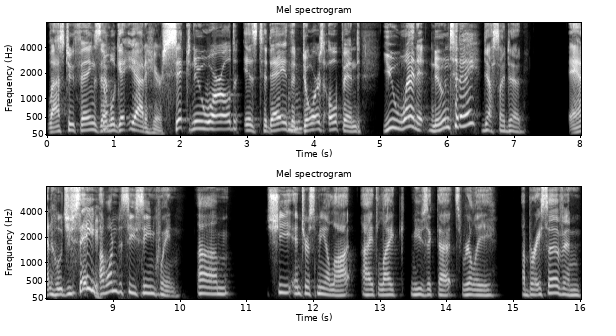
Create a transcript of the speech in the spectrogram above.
Last two things, then Yep. we'll get you out of here. Sick New World is today. The Mhm. doors opened. You went at noon today? Yes, I did. And who'd you see? I wanted to see Scene Queen. Um, she interests me a lot. I like music that's really abrasive and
